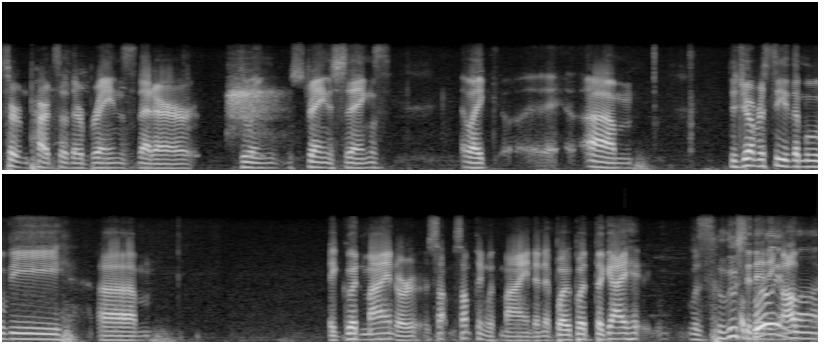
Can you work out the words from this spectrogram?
certain parts of their brains that are doing strange things. Like, uh, um, did you ever see the movie um, A Good Mind or some, something with mind in it? But but the guy was hallucinating. A hallucinating brilliant all,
